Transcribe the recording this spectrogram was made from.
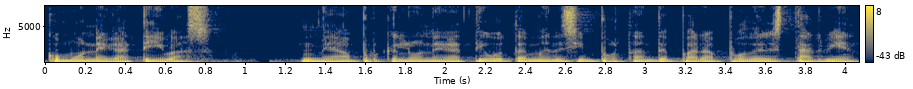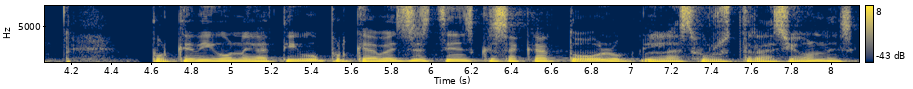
como negativas. Porque lo negativo también es importante para poder estar bien. ¿Por qué digo negativo? Porque a veces tienes que sacar todas las frustraciones,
